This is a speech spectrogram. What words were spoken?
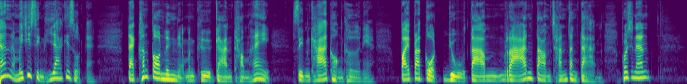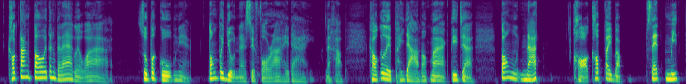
นั่นน่ะไม่ใช่สิ่งที่ยากที่สุดนะแต่ขั้นตอนหนึ่งเนี่ยมันคือการทำให้ สินค้าของเธอเนี่ยไปปรากฏอยู่ตามร้านตามชั้นต่างๆ เพราะฉะนั้นเขาตั้งเป้าไว้ตั้งแต่แรกเลยว่า Supergoop เนี่ยต้องไปอยู่ในเซฟ o ราให้ได้นะครับเขาก็เลยพยายามมากๆ ที่จะต้องนัดขอเข้าไปแบบ set meeting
